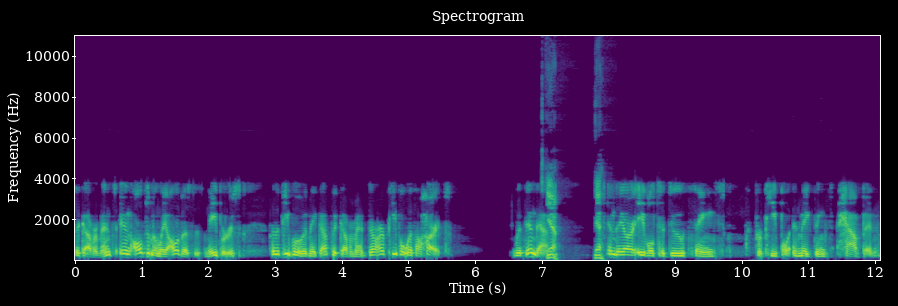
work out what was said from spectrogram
the government, and ultimately all of us as neighbors, for the people who make up the government, there are people with a heart within that, yeah, yeah, and they are able to do things for people and make things happen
